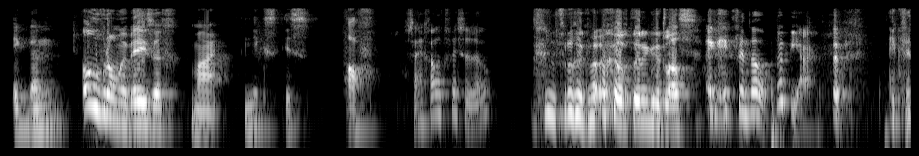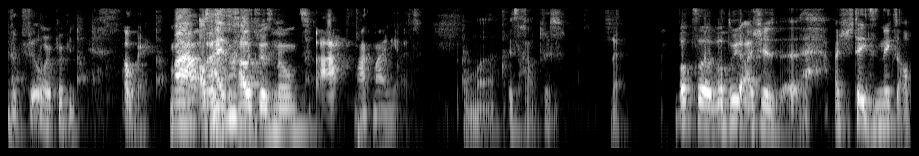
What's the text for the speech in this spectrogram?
Ik ben overal mee bezig, maar niks is af. Zijn goudvissen zo? Dat vroeg ik me ook af toen ik dit las. Ik, ik vind wel puppy eigenlijk. Puppy. Ik vind ook veel meer puppy. Oké. Maar als hij het goudvis noemt, Ah, maakt mij niet uit. dan eh, is het goudvis. Nee. Wat, eh, wat doe je als je, eh, als je steeds niks af...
